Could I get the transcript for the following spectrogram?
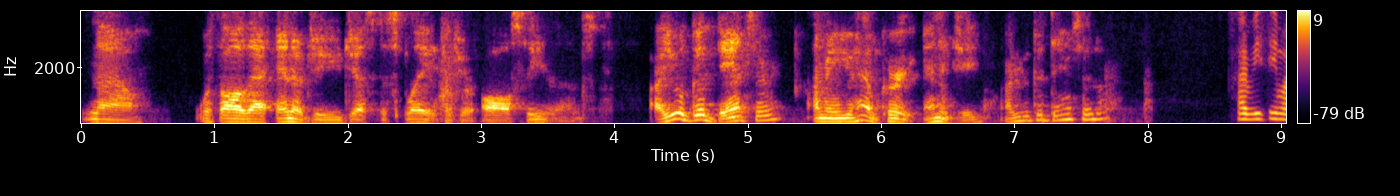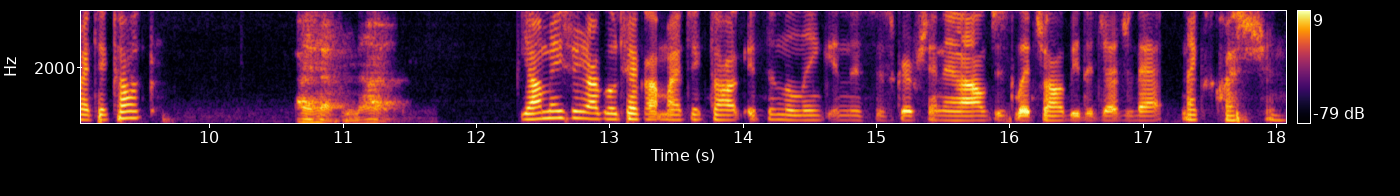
Now, with all that energy you just displayed, because you're all seasons, are you a good dancer? I mean, you have great energy. Are you a good dancer though? Have you seen my TikTok? I have not. Y'all make sure y'all go check out my TikTok. It's in the link in this description, and I'll just let y'all be the judge of that. Next question.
